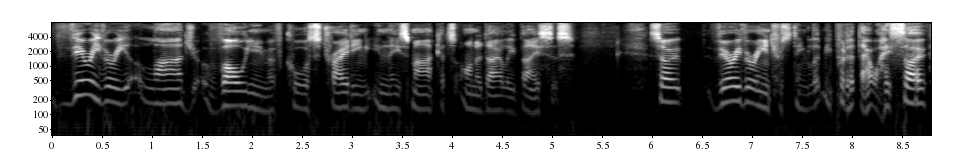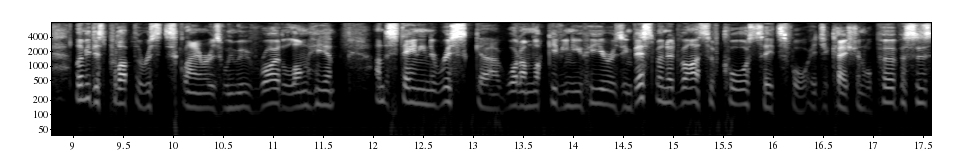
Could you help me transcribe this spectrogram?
very very large volume of course trading in these markets on a daily basis so very very interesting. Let me put it that way. So let me just put up the risk disclaimer as we move right along here. Understanding the risk uh, what I'm not giving you here is investment advice of course. It's for educational purposes.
